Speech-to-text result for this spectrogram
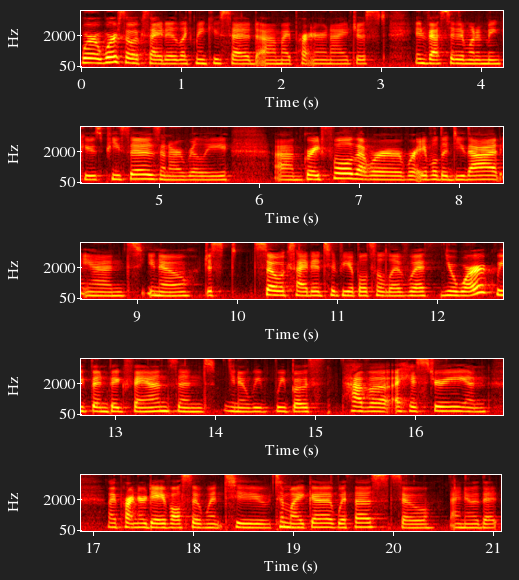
we're, we're so excited. Like Minku said, uh, my partner and I just invested in one of Minku's pieces and are really um, grateful that we're we're able to do that, and you know, just so excited to be able to live with your work. We've been big fans, and you know, we we both have a, a history and my partner Dave also went to to MICA with us, so I know that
